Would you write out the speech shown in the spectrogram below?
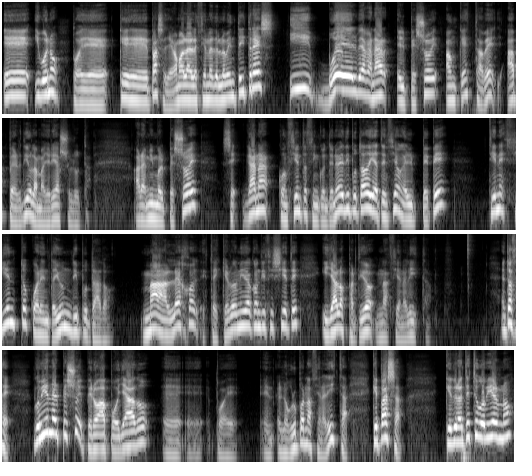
Eh, y bueno, pues, ¿qué pasa? Llegamos a las elecciones del 93 y vuelve a ganar el PSOE, aunque esta vez ha perdido la mayoría absoluta. Ahora mismo el PSOE se gana con 159 diputados y atención, el PP tiene 141 diputados. Más lejos está Izquierda Unida con 17 y ya los partidos nacionalistas. Entonces, gobierna el PSOE, pero apoyado eh, eh, pues, en, los grupos nacionalistas. ¿Qué pasa? Que durante este gobierno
